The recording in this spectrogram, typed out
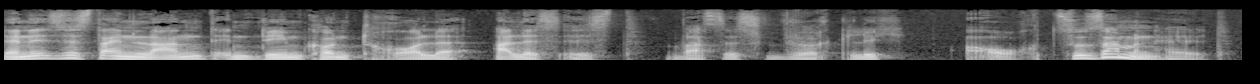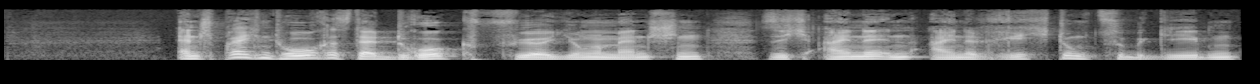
denn es ist ein Land, in dem Kontrolle alles ist, was es wirklich auch zusammenhält. Entsprechend hoch ist der Druck für junge Menschen, sich eine in eine Richtung zu begeben,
